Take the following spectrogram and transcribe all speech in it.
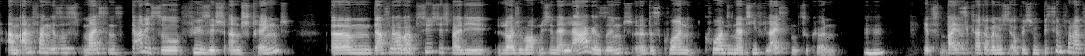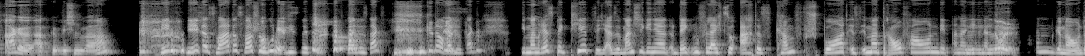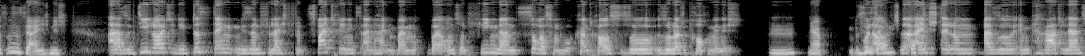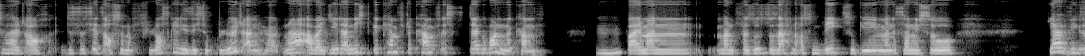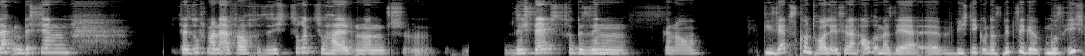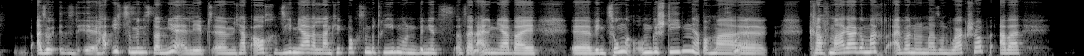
Am Anfang ist es meistens gar nicht so physisch anstrengend. Ähm, dafür aber psychisch, weil die Leute überhaupt nicht in der Lage sind, äh, das ko koordinativ leisten zu können. Mhm. Jetzt weiß ich gerade aber nicht, ob ich ein bisschen von der Frage abgewichen war. Nee, nee, das war, das war schon okay. gut. Diese, weil du sagst, genau, weil du sagst, man respektiert sich. Also manche gehen ja und denken vielleicht so, ach, das Kampfsport ist immer draufhauen, den anderen Gegner Null. Genau, und das ist es ja eigentlich nicht. Also die Leute, die das denken, die sind vielleicht für zwei Trainingseinheiten beim, bei uns und fliegen dann sowas von hochkant raus. So, so Leute brauchen wir nicht. Mhm, ja. Das und auch, auch diese Einstellung, also im Karate lernst du halt auch, das ist jetzt auch so eine Floskel, die sich so blöd anhört, ne? Aber jeder nicht gekämpfte Kampf ist der gewonnene Kampf. Mhm. Weil man, man versucht, so Sachen aus dem Weg zu gehen. Man ist auch nicht so, ja, wie gesagt, ein bisschen versucht man einfach, sich zurückzuhalten und äh, sich selbst zu besinnen. Genau. Die Selbstkontrolle ist ja dann auch immer sehr äh, wichtig und das Witzige muss ich, also äh, habe ich zumindest bei mir erlebt. Ähm, ich habe auch sieben Jahre lang Kickboxen betrieben und bin jetzt seit einem Jahr bei äh, Wing Zung umgestiegen, habe auch mal äh, Kraft Maga gemacht, einfach nur mal so ein Workshop, aber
